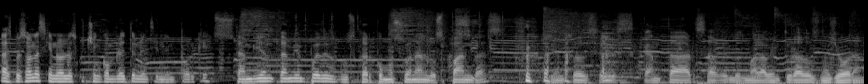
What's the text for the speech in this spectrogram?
las personas que no lo escuchen completo y no entienden por qué. También, también puedes buscar cómo suenan los pandas y entonces cantar, ¿sabes? Los malaventurados no lloran.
